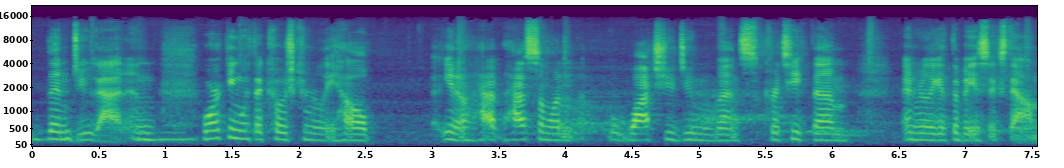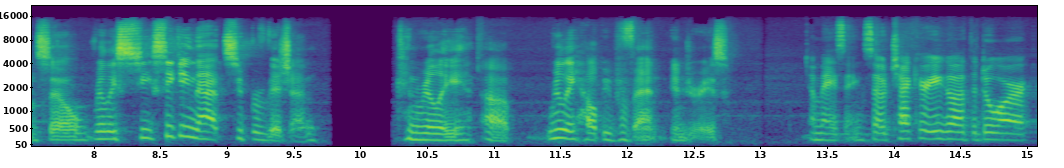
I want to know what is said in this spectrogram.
then do that. And mm-hmm. working with a coach can really help you know, have, have someone watch you do movements, critique them, and really get the basics down. So really see, seeking that supervision can really, uh, really help you prevent injuries. Amazing. So check your ego at the door,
